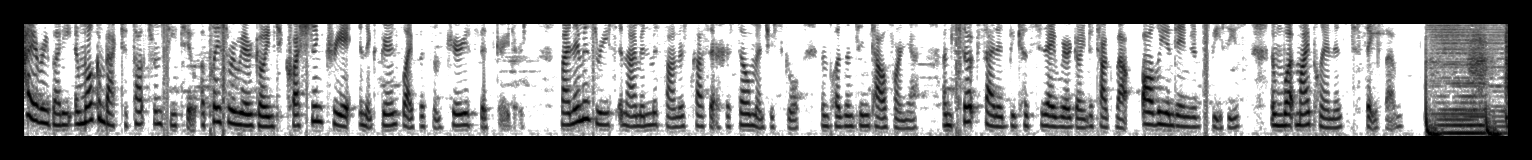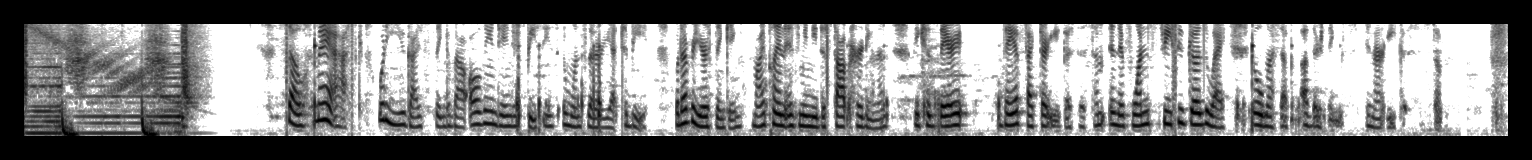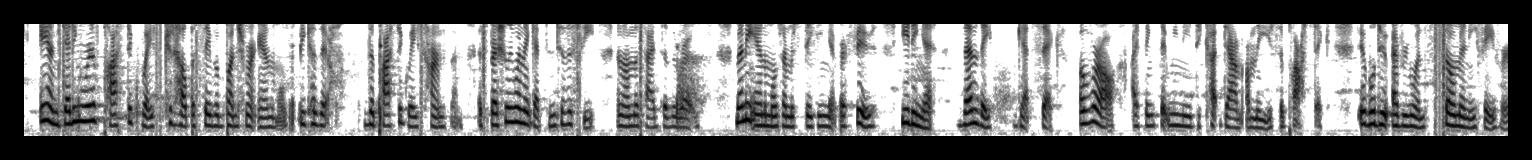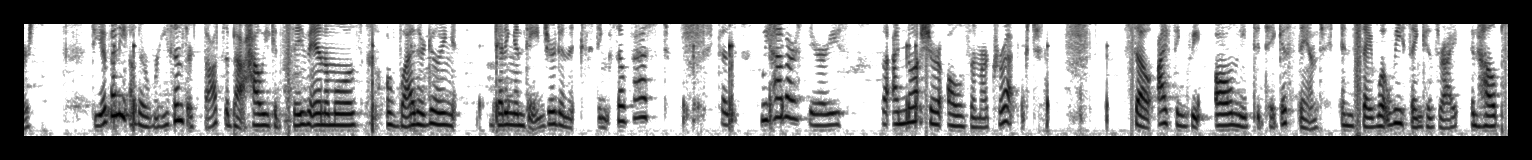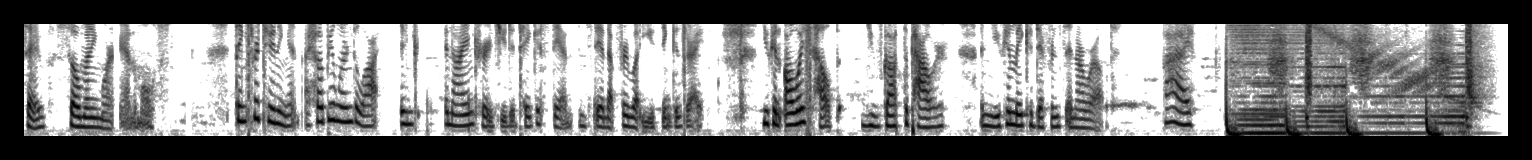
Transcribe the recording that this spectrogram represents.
Hi, everybody, and welcome back to Thoughts from C2, a place where we are going to question, create, and experience life with some curious fifth graders. My name is Reese, and I'm in Miss Saunders' class at Hearst Elementary School in Pleasanton, California. I'm so excited because today we are going to talk about all the endangered species and what my plan is to save them. So, may I ask, what do you guys think about all the endangered species and ones that are yet to be? Whatever you're thinking, my plan is we need to stop hurting them because they they affect our ecosystem, and if one species goes away, it will mess up other things in our ecosystem. And getting rid of plastic waste could help us save a bunch more animals because it the plastic waste harms them, especially when it gets into the sea and on the sides of the roads. Many animals are mistaking it for food, eating it, then they get sick. Overall, I think that we need to cut down on the use of plastic. It will do everyone so many favors. Do you have any other reasons or thoughts about how we could save animals or why they're going getting endangered and extinct so fast? Because we have our theories, but I'm not sure all of them are correct. So I think we all need to take a stand and say what we think is right and help save so many more animals. Thanks for tuning in. I hope you learned a lot and, and I encourage you to take a stand and stand up for what you think is right. You can always help. You've got the power, and you can make a difference in our world. Bye.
